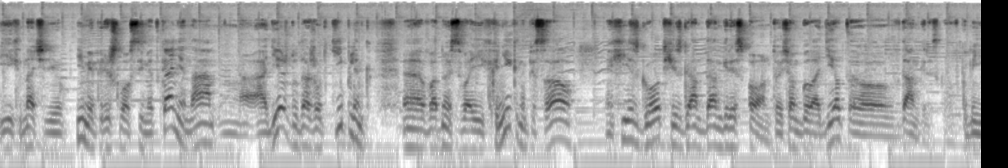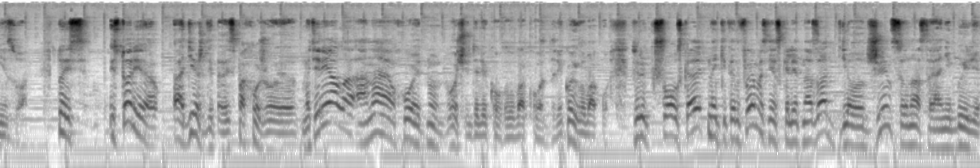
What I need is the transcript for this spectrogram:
и их начали, имя перешло с имя ткани на одежду. Даже вот Киплинг э, в одной из своих книг написал «He's got his gun Dangeris on», то есть он был одет э, в Дангрис, в комбинезон. То есть История одежды из похожего материала, она уходит ну, очень далеко, глубоко, далеко и глубоко. К слову сказать, Naked and Famous несколько лет назад делал джинсы, у нас они были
